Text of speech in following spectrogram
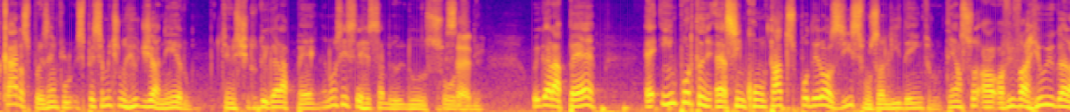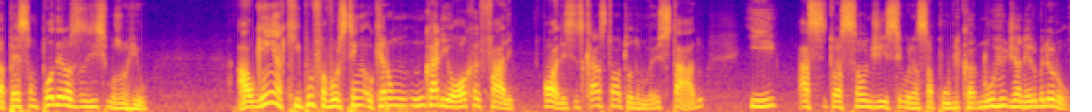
caras, por exemplo, especialmente no Rio de Janeiro, tem o Instituto Igarapé. Eu não sei se ele recebe do, do Souza Recebe. O Igarapé é importante, é, assim, contatos poderosíssimos ali dentro. Tem a, a, a Viva Rio e o Igarapé são poderosíssimos no Rio. Alguém aqui, por favor, tem, eu quero um, um carioca que fale: olha, esses caras estão atuando no meu estado e a situação de segurança pública no Rio de Janeiro melhorou.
